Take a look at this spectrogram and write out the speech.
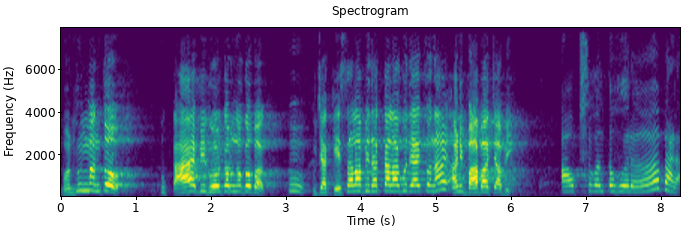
म्हणून म्हणतो तू काय बी घोर करू नको बघ. तुझ्या केसाला बी धक्का लागू द्यायचो नाही आणि बाबाच्या बी. औक्षवंत हो र बाळा.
